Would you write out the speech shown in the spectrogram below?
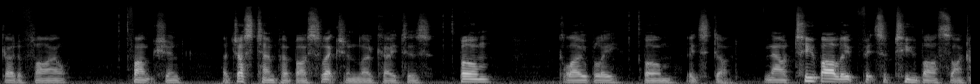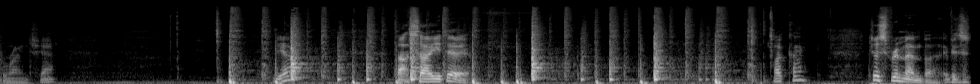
Go to File, Function, Adjust Tempo by Selection Locators. Boom, globally, boom, it's done. Now a two bar loop fits a two bar cycle range, yeah? Yeah, that's how you do it. Okay. Just remember, if it's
